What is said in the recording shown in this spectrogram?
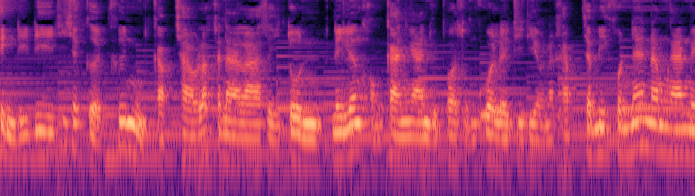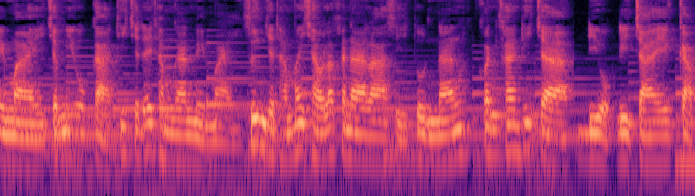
สิ่งดีๆ ที่จะเกิดขึ้นกับชาวลััคนาราศีตุลในเรื่องของการงานอยู่พอสมควรเลยทีเดียวนะครับ จะมีคนแนะนำงานใหม่ๆ จะมีโอกาสที่จะได้ทำงานใหม่ๆ ซึ่งจะทำให้ชาวลัคนาราศีตุลนั้น ค่อนข้างที่จะดีอกดีใจกับ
